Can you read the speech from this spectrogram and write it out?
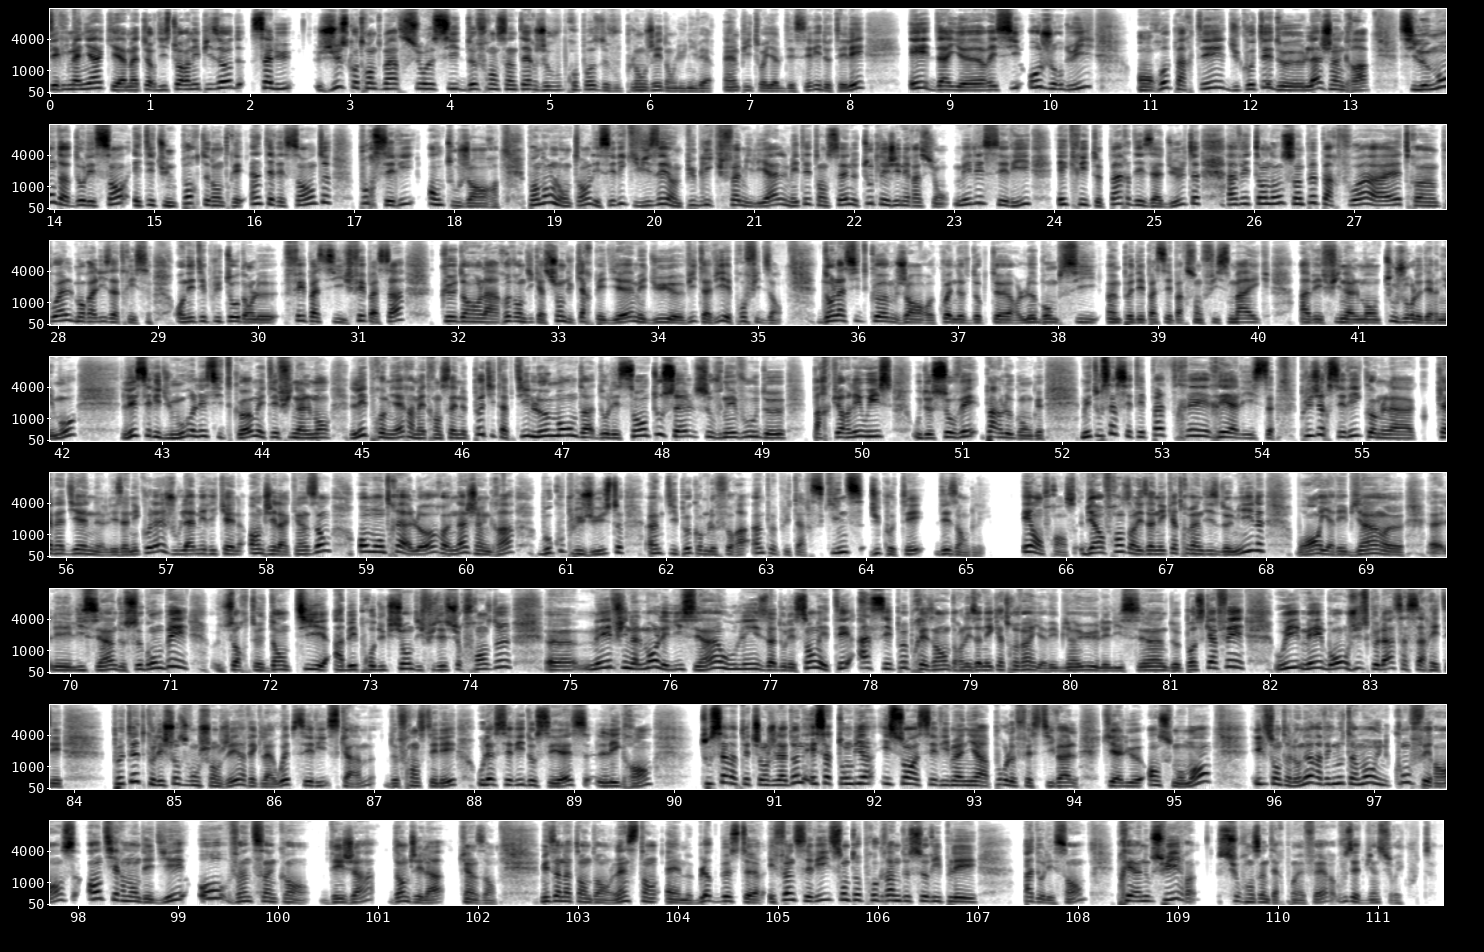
Série maniaque et amateur d'histoire en épisode, salut Jusqu'au 30 mars, sur le site de France Inter, je vous propose de vous plonger dans l'univers impitoyable des séries de télé et d'ailleurs. Et si aujourd'hui, on repartait du côté de l'âge ingrat, si le monde adolescent était une porte d'entrée intéressante pour séries en tout genre. Pendant longtemps, les séries qui visaient un public familial mettaient en scène toutes les générations, mais les séries écrites par des adultes avaient tendance un peu parfois à être un poil moralisatrice. On était plutôt dans le fais pas ci, fais pas ça, que dans la revendication du carpe diem et du euh, vite à vie et profites-en. Dans la sitcom genre Quoi neuf docteur, le bon psy, un peu dépassé par son fils Mike, avait finalement toujours le dernier mot. Les séries d'humour, les sitcoms étaient finalement les premières à mettre en scène petit à petit le monde adolescent tout seul. Souvenez-vous de Parker Lewis ou de Sauvé par le Gong. Mais tout ça, c'était pas très réaliste. Plusieurs séries comme la canadienne Les années collège ou l'américaine Angela 15 ans ont montré alors un âge ingrat beaucoup plus juste, un petit peu comme le fera un peu plus tard Skins du côté des Anglais. Et en France Eh bien, en France, dans les années 90-2000, bon, il y avait bien euh, euh, les lycéens de seconde B, une sorte d'anti-AB Production diffusée sur France 2. Euh, mais finalement, les lycéens ou les adolescents étaient assez peu présents. Dans les années 80, il y avait bien eu les lycéens de Post Café. Oui, mais bon, jusque-là, ça s'arrêtait. Peut-être que les choses vont changer avec la web-série Scam de France Télé ou la série d'OCS Les Grands. Tout ça va peut-être changer la donne et ça tombe bien, ils sont à Sérimania pour le festival qui a lieu en ce moment. Ils sont à l'honneur avec notamment une conférence entièrement dédiée aux 25 ans déjà d'Angela, 15 ans. Mais en attendant, l'instant M, blockbuster et fin de série sont au programme de ce replay adolescent. Prêt à nous suivre sur franceinter.fr, vous êtes bien sur écoute.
